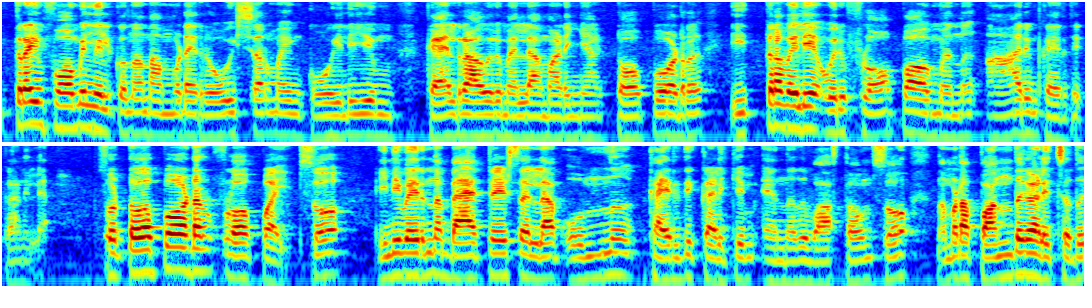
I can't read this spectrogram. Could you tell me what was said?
ഇത്രയും ഫോമിൽ നിൽക്കുന്ന നമ്മുടെ രോഹിത് ശർമ്മയും കോഹ്ലിയും കെ എൽ രാഹുലും എല്ലാം അടങ്ങിയ ടോപ്പ് ഓർഡർ ഇത്ര വലിയ ഒരു ഫ്ലോപ്പ് ആവുമെന്ന് ആരും കരുതി കാണില്ല. സോ ടോപ്പ് ഓർഡർ ഫ്ലോപ്പായി സോ ഇനി വരുന്ന ബാറ്റേഴ്സ് എല്ലാം ഒന്ന് കരുതി കളിക്കും എന്നത് വാസ്തവം. സോ നമ്മുടെ പന്ത് കളിച്ചത്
